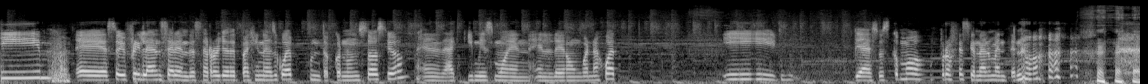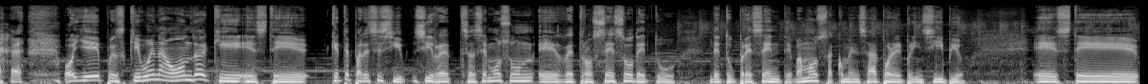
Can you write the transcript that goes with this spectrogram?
Y eh, soy freelancer en desarrollo de páginas web junto con un socio en, aquí mismo en, en León, Guanajuato. Y ya eso es como profesionalmente, ¿no? Oye, pues qué buena onda que este, ¿qué te parece si, si, hacemos un eh, retroceso de tu, de tu presente? Vamos a comenzar por el principio. Este,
